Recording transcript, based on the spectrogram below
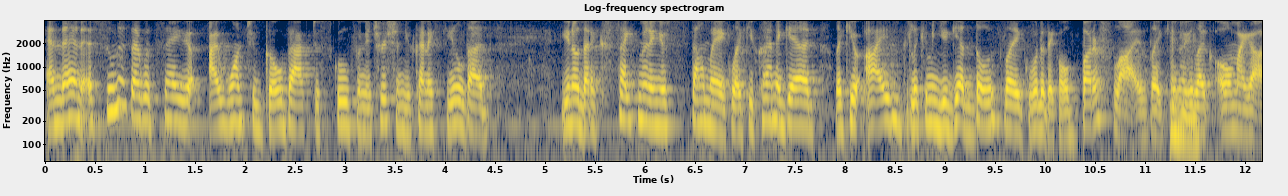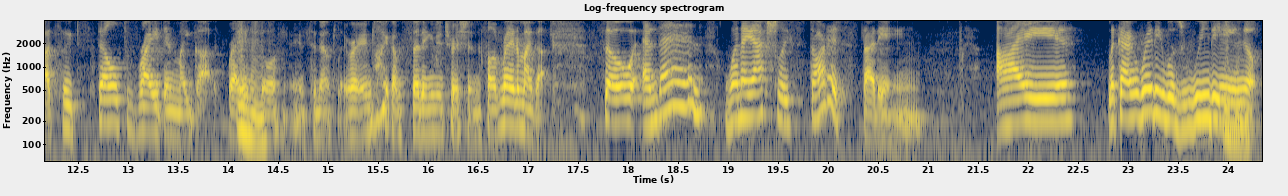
And then as soon as I would say I want to go back to school for nutrition, you kind of feel that you know that excitement in your stomach like you kind of get like your eyes like i mean you get those like what are they called butterflies like you know mm-hmm. you're like oh my god so it felt right in my gut right mm-hmm. so incidentally right like i'm studying nutrition felt right in my gut so and then when i actually started studying i like i already was reading mm-hmm.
